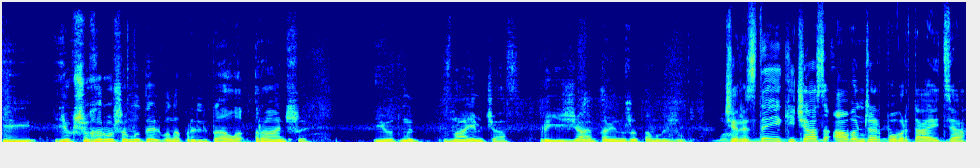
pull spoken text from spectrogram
І якщо хороша модель, вона прилітала раніше. І от ми знаємо час, приїжджаємо, а він уже там лежить. Через деякий час Авенджер повертається.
